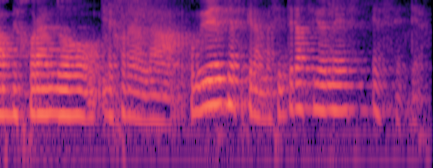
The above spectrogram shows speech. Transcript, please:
va mejorando, mejorando la convivencia, se crean más interacciones, etc.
